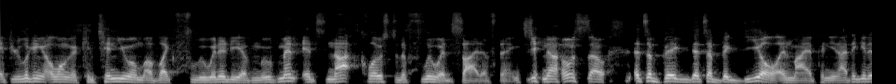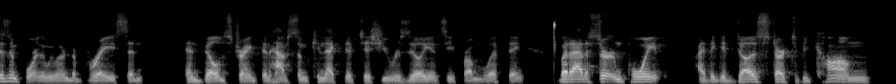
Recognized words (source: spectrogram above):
if you're looking along a continuum of like fluidity of movement, it's not close to the fluid side of things, you know. So it's a big that's a big deal in my opinion. I think it is important that we learn to brace and and build strength and have some connective tissue resiliency from lifting. But at a certain point, I think it does start to become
